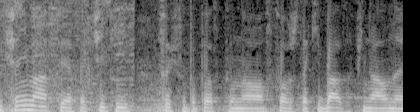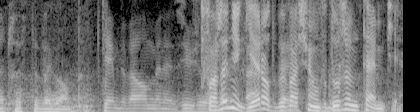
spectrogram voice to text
jakieś animacje, efekciki, Chce po prostu no, stworzyć taki bardzo finalny, czysty wygląd. Tworzenie gier odbywa się w dużym tempie,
